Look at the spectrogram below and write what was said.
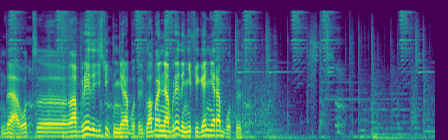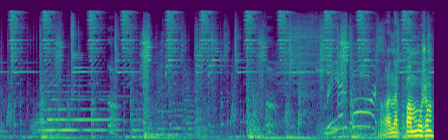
Да, вот э, апгрейды действительно не работают. Глобальные апгрейды нифига не работают. Ладно, поможем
